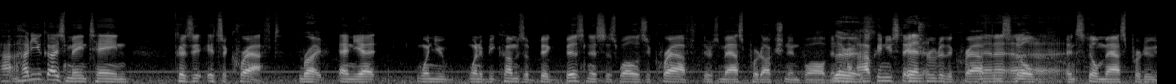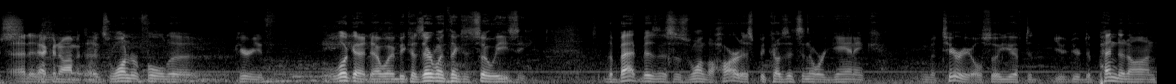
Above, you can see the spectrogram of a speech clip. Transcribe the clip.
How, how do you guys maintain? Because it, it's a craft, Right. And yet, when you when it becomes a big business as well as a craft, there's mass production involved. And There how, is. how can you stay And- true to the craft and, and, still uh, and still mass produce That is, economically? It's wonderful to hear you look at it that way because everyone thinks it's so easy. The bat business is one of the hardest because it's an organic material, so you have to you're you're dependent on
